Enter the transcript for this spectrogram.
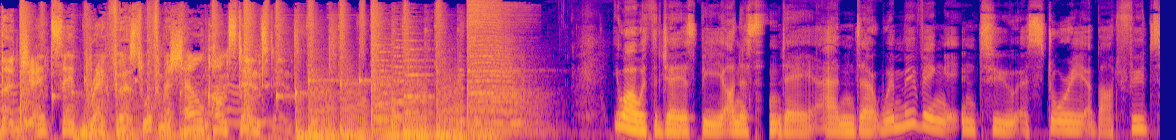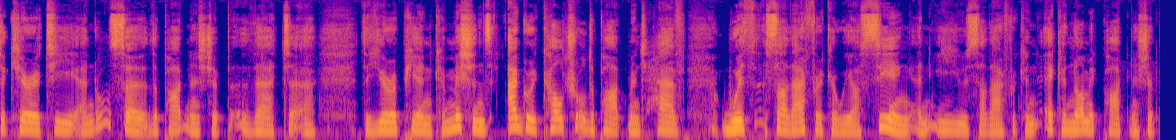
The Jet Set Breakfast with Michelle Constant. You are with the JSB on a Sunday, and uh, we're moving into a story about food security and also the partnership that uh, the European Commission's Agricultural Department have with South Africa. We are seeing an EU South African economic partnership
